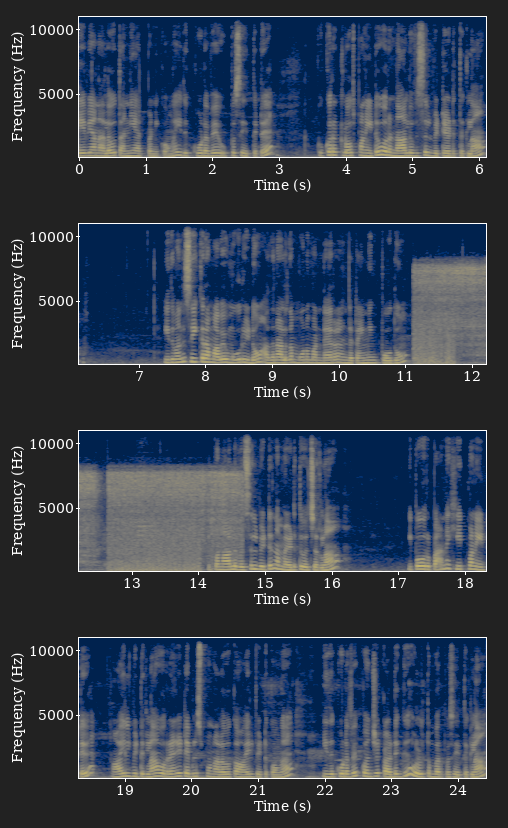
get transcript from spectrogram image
தேவையான அளவு தண்ணி ஆட் பண்ணிக்கோங்க. இது கூடவே உப்பு சேர்த்துட்டு குக்கரை க்ளோஸ் பண்ணிவிட்டு ஒரு நாலு விசில் விட்டு எடுத்துக்கலாம். இது வந்து சீக்கிரமாகவே ஊறிடும் அதனால தான் மூணு மணி நேரம் இந்த டைமிங் போதும். இப்போ நாலு விசில் விட்டு நம்ம எடுத்து வச்சிடலாம். இப்போ ஒரு பேனை ஹீட் பண்ணிவிட்டு ஆயில் விட்டுக்கலாம். ஒரு ரெண்டு டேபிள் ஸ்பூன் அளவுக்கு ஆயில் விட்டுக்கோங்க. இது கூடவே கொஞ்சம் கடுகு உளுத்தம்பருப்பு சேர்த்துக்கலாம்.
